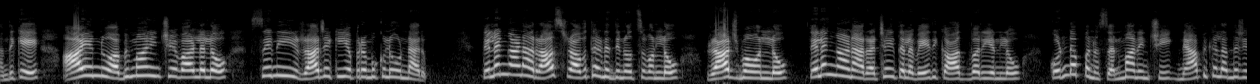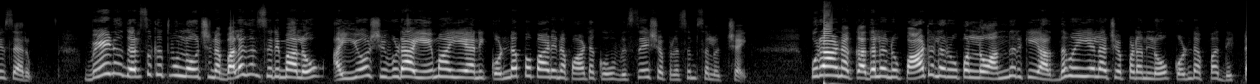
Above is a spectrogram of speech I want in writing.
అందుకే ఆయన్ను అభిమానించే వాళ్ళలో సినీ రాజకీయ ప్రముఖులు ఉన్నారు. తెలంగాణ రాష్ట్ర అవతరణ దినోత్సవంలో రాజ్భవన్లో తెలంగాణ రచయితల వేదిక ఆధ్వర్యంలో కొండప్పను సన్మానించి జ్ఞాపికలు అందజేశారు. వేణు దర్శకత్వంలో వచ్చిన బలగన్ సినిమాలో అయ్యో శివుడా ఏమాయే అని కొండప్ప పాడిన పాటకు విశేష ప్రశంసలొచ్చాయి. పురాణ కథలను పాటల రూపంలో అందరికీ అర్థమయ్యేలా చెప్పడంలో కొండప్ప దిట్ట.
